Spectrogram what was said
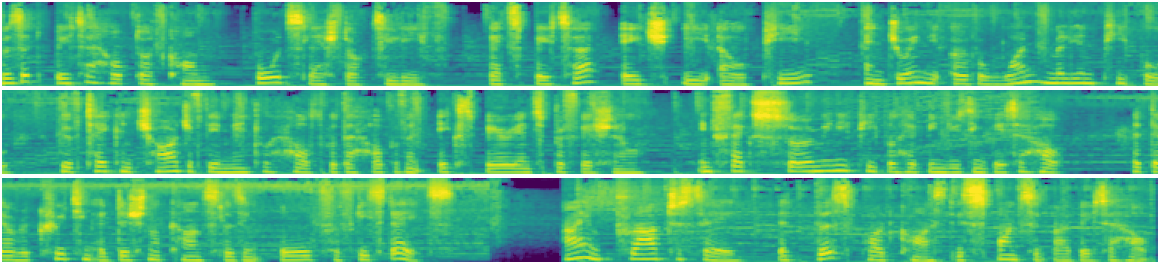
Visit betterhelp.com forward slash Dr. Leaf. That's better, H E L P, and join the over 1 million people who have taken charge of their mental health with the help of an experienced professional. In fact, so many people have been using BetterHelp that they're recruiting additional counselors in all 50 states. I am proud to say that this podcast is sponsored by BetterHelp,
